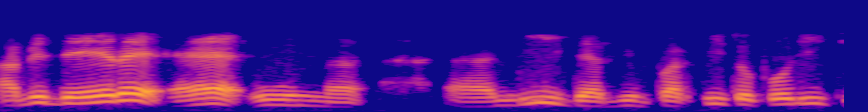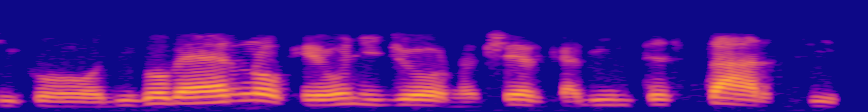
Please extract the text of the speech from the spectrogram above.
a vedere è un eh, leader di un partito politico di governo che ogni giorno cerca di intestarsi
